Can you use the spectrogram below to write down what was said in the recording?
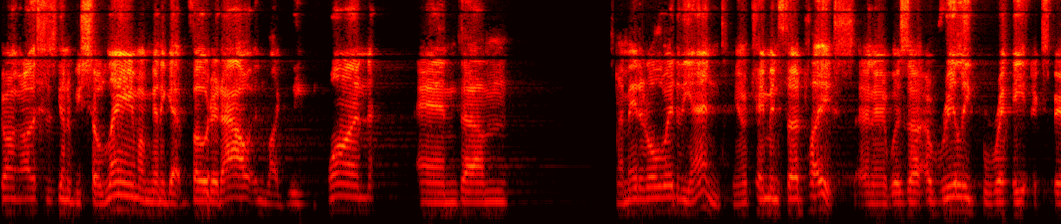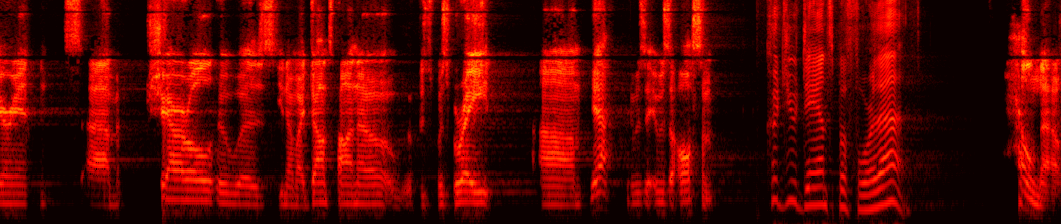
going, oh, this is going to be so lame. I'm going to get voted out in like week one. And um, I made it all the way to the end, you know, came in third place. And it was a, a really great experience. Um, Cheryl, who was, you know, my dance partner, was, was great. Um, yeah, it was, it was awesome. Could you dance before that? Hell no.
